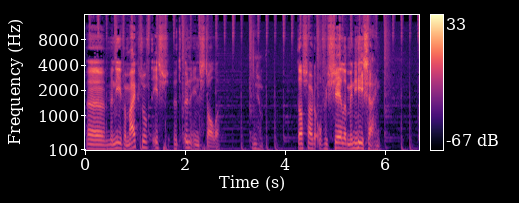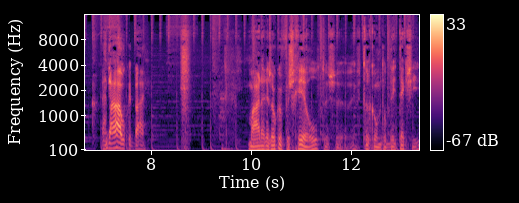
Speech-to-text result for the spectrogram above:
eh, manier van Microsoft is het uninstallen. Ja. Dat zou de officiële manier zijn. En daar hou ik het bij. Maar er is ook een verschil tussen, even terugkomend op detectie,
